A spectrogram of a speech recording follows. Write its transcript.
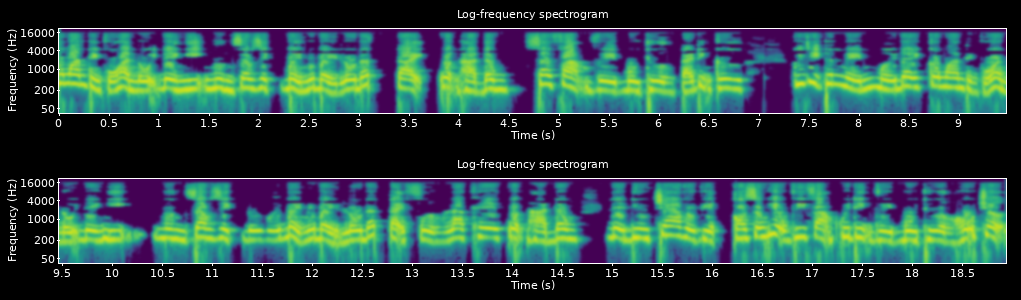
Công an thành phố Hà Nội đề nghị ngừng giao dịch 77 lô đất tại quận Hà Đông, sai phạm về bồi thường tái định cư. Quý vị thân mến, mới đây Công an thành phố Hà Nội đề nghị ngừng giao dịch đối với 77 lô đất tại phường La Khê, quận Hà Đông để điều tra về việc có dấu hiệu vi phạm quy định về bồi thường hỗ trợ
